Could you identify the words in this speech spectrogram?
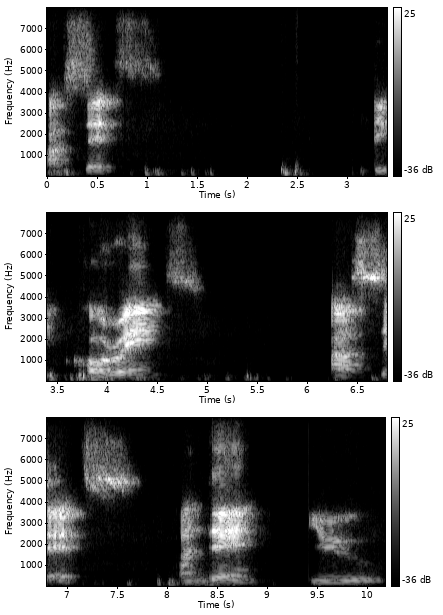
assets, the current assets, and then you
